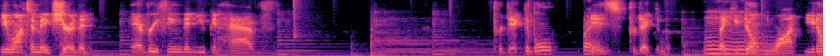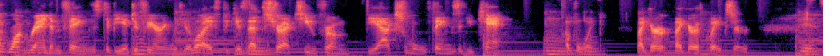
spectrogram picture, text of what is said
You want to make sure that everything that you can have predictable right. is predictable. Mm. Like you don't hmm. want you don't want random things to be hmm. interfering mm. with your life because that distracts you from the actual things that you can't avoid, like er- like earthquakes or yes.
